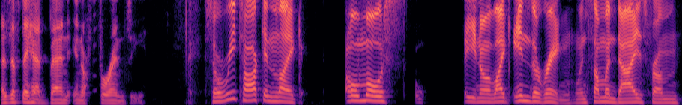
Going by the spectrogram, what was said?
as if they had been in a frenzy. So are we talking like almost, you know, like in the ring when someone dies from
